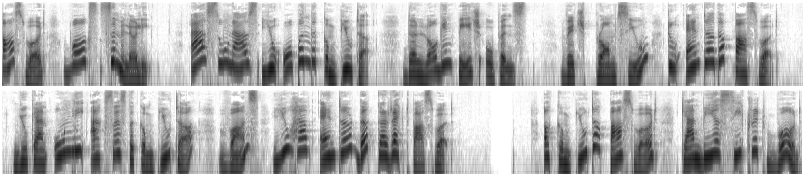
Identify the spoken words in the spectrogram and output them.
password works similarly. As soon as you open the computer, the login page opens, which prompts you to enter the password. You can only access the computer once you have entered the correct password. A computer password can be a secret word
